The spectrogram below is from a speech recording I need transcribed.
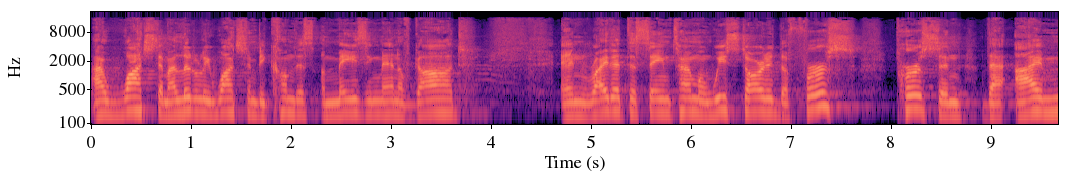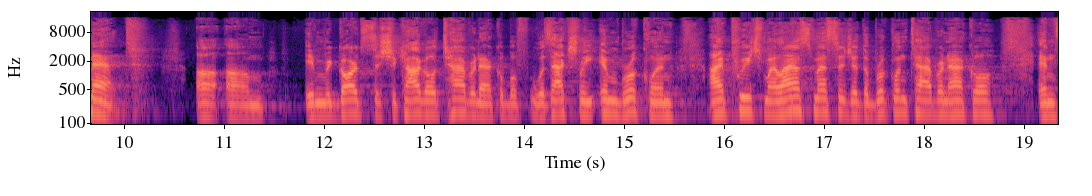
I watched him, I literally watched him become this amazing man of God. And right at the same time, when we started, the first person that I met uh, um, in regards to Chicago Tabernacle was actually in Brooklyn. I preached my last message at the Brooklyn Tabernacle, and,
